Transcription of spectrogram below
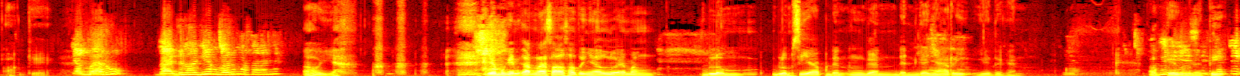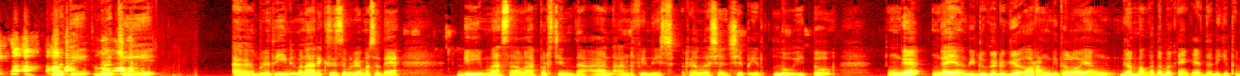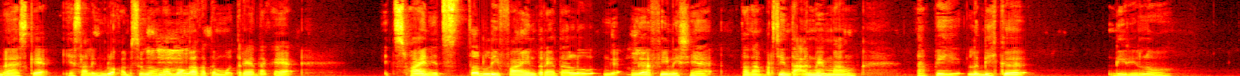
Oke. yang baru nggak ada lagi yang baru masalahnya Oh iya. ya mungkin karena salah satunya lu emang belum belum siap dan enggan dan gak nyari gitu kan. Iya. Oke, Tapi iya sih, berarti tapi, kenapa? berarti Kenapa? berarti eh, berarti ini menarik sih sebenarnya maksudnya di masalah percintaan unfinished relationship it- lu itu nggak nggak yang diduga-duga orang gitu loh yang gampang ketebak yang kayak tadi kita bahas kayak ya saling blok abis itu nggak ngomong nggak ketemu ternyata kayak it's fine it's totally fine ternyata lu nggak nggak finishnya tentang percintaan memang tapi lebih ke diri lo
